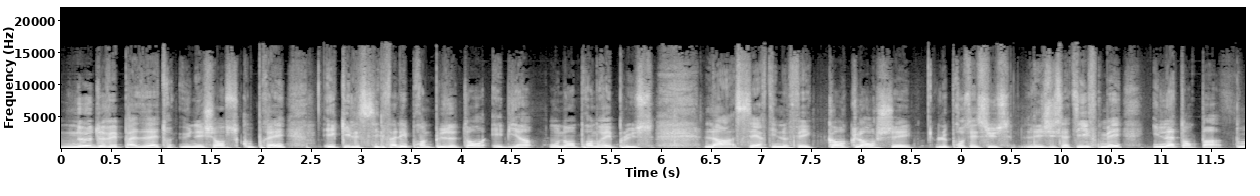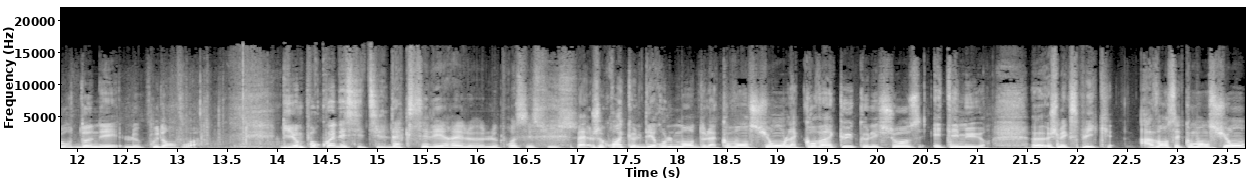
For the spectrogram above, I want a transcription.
ne devait pas être une échéance couperée et qu'il, s'il fallait prendre plus de temps, eh bien, on en prendrait plus. Là, certes, il ne fait qu'enclencher le processus législatif, mais il n'attend pas pour donner le coup d'envoi. Guillaume, pourquoi décide-t-il d'accélérer le, processus? Ben, Je crois que le déroulement de la Convention l'a convaincu que les choses étaient mûres. Euh, je m'explique avant cette convention,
